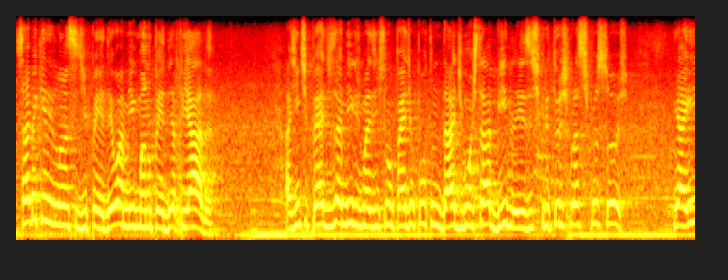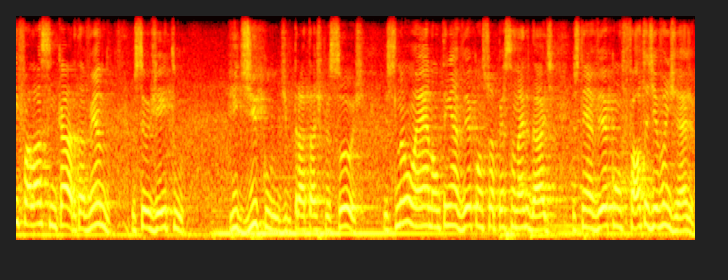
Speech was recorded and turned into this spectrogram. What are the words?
Sabe aquele lance de perder o amigo, mas não perder a piada? A gente perde os amigos, mas a gente não perde a oportunidade de mostrar a Bíblia e as Escrituras para essas pessoas. E aí falar assim, cara, tá vendo o seu jeito ridículo de tratar as pessoas? Isso não é, não tem a ver com a sua personalidade. Isso tem a ver com falta de evangelho.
